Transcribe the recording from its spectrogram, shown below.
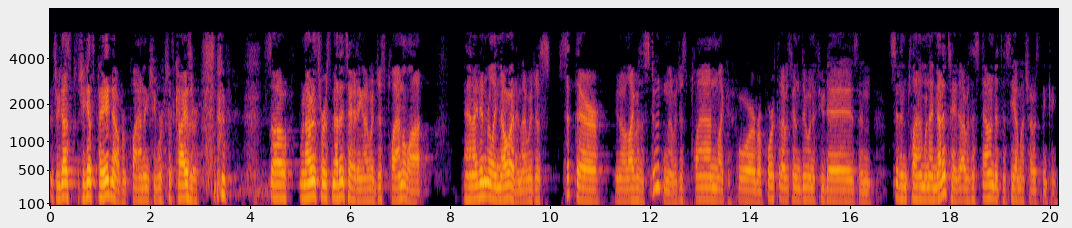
and she does, she gets paid now for planning. She works with Kaiser. so when I was first meditating, I would just plan a lot. And I didn't really know it, and I would just sit there you know, like I was a student. I would just plan like for a report that I was going to do in a few days and sit and plan. When I meditated, I was astounded to see how much I was thinking.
